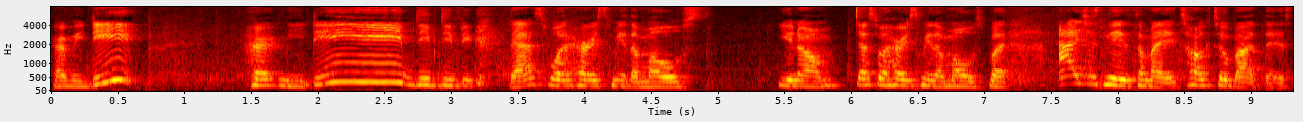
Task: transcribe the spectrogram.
hurt me deep hurt me deep deep deep deep that's what hurts me the most you know that's what hurts me the most but i just needed somebody to talk to about this.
